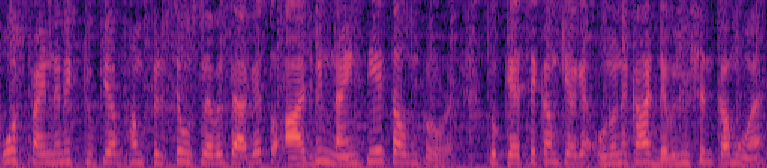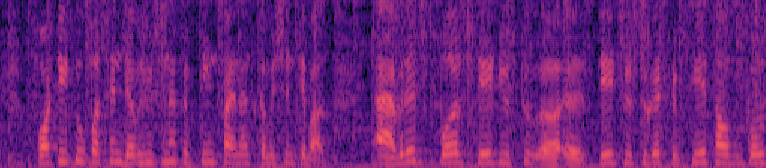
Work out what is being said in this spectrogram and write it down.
post pandemic क्योंकि अब हम फिर से उस लेवल पे आ गए तो आज भी 98,000 करोड़ है। तो कैसे कम किया गया? उन्होंने कहा डेवल्यूशन कम हुआ है। 42 परसेंट डेवल्यूशन है 15 फाइनेंस कमीशन के बाद। एवरेज पर state used to state used to get 58,000 crore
